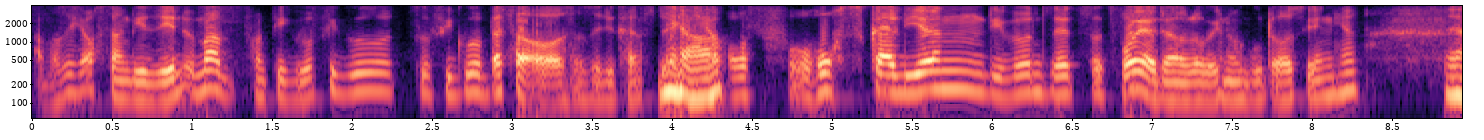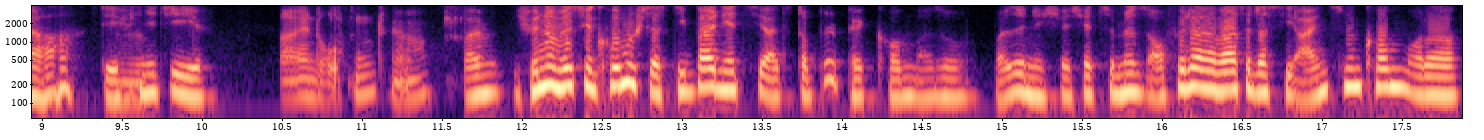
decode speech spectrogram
aber muss ich auch sagen, die sehen immer von Figur, Figur zu Figur besser aus. Also die kannst du ja auf hochskalieren. Die würden jetzt als Voyager, glaube ich, noch gut aussehen hier. Ja, definitiv. Beeindruckend, ja. Weil ich finde ein bisschen komisch, dass die beiden jetzt hier als Doppelpack kommen. Also, weiß ich nicht. Ich hätte zumindest auch wieder erwartet, dass die einzeln kommen oder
